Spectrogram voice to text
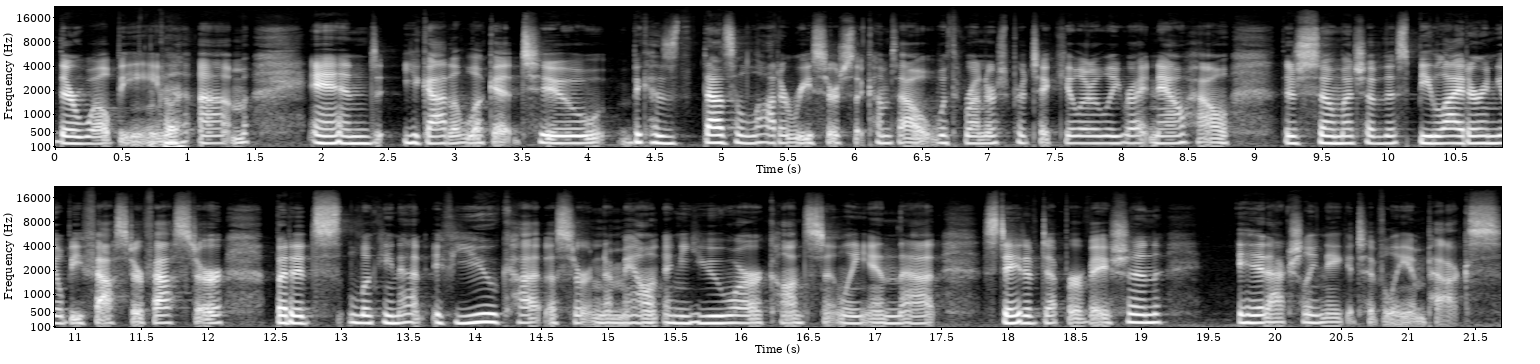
their well-being. Okay. um, and you got to look at too because that's a lot of research that comes out with runners particularly right now how there's so much of this be lighter and you'll be faster faster. But it's looking at if you cut a certain amount and you are constantly in that state of deprivation it actually negatively impacts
